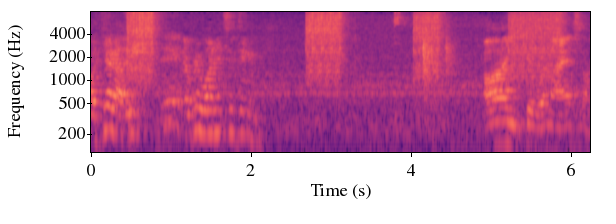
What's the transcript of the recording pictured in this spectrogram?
Cualquiera, eh, everyone is sitting. Ay, qué buena esa.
